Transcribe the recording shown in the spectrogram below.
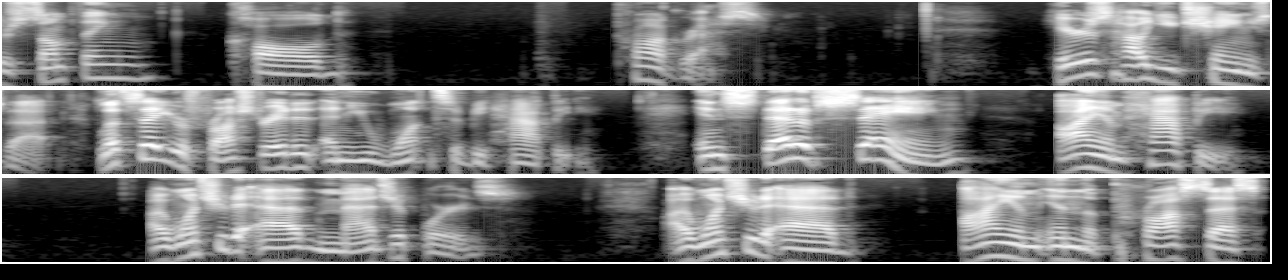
There's something called progress. Here's how you change that. Let's say you're frustrated and you want to be happy. Instead of saying, I am happy, I want you to add magic words. I want you to add, I am in the process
